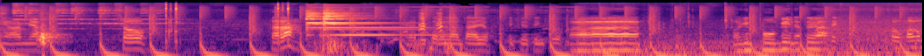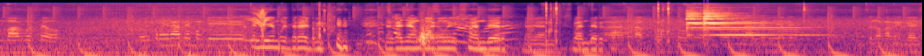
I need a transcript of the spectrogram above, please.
Yung. So, tara. Ganito na lang tayo. Thank you, thank you. Ah, maging pogi na to yung atik. So, bagong-bago siya oh. So, try natin mag Tingnan niya mag-drive ng kanyang bagong expander. Ayan, expander ko. Ah, tapos ano natin na rin. Ito lang kami guys.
